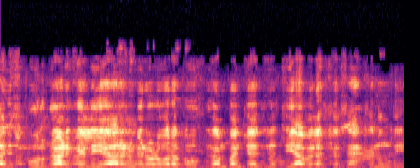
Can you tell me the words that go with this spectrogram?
అది స్కూల్ కాడికి వెళ్ళి ఆర్ఎన్బి రోడ్ వరకు గ్రామ పంచాయతీ నుంచి యాభై లక్షల శాంక్షన్ ఉంది.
